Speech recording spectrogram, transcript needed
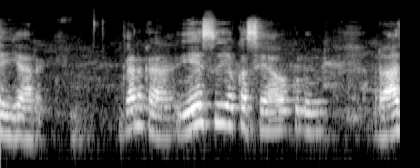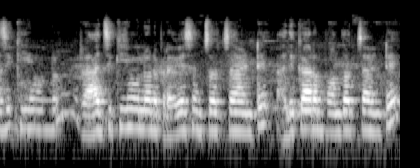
చెయ్యాలి. కనుక యేసు యొక్క సేవకులు రాజకీయంలో రాజకీయంలోని ప్రవేశించవచ్చా అంటే అధికారం పొందొచ్చా అంటే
